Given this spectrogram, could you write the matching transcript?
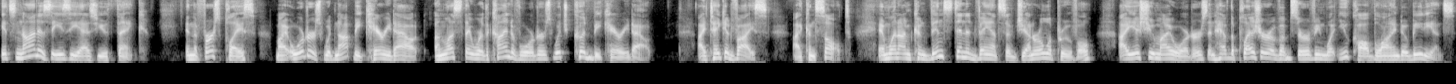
It's not as easy as you think. In the first place, my orders would not be carried out unless they were the kind of orders which could be carried out. I take advice, I consult, and when I'm convinced in advance of general approval, I issue my orders and have the pleasure of observing what you call blind obedience.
